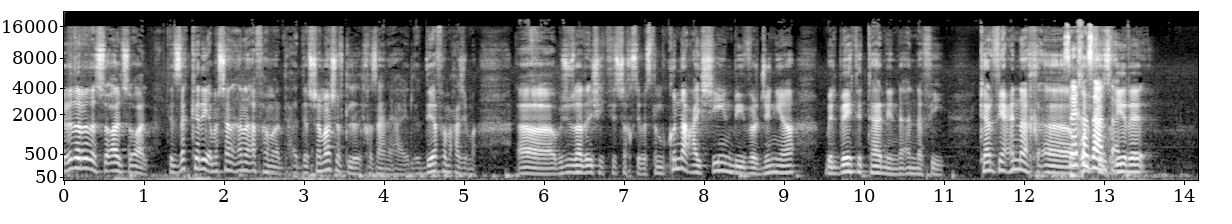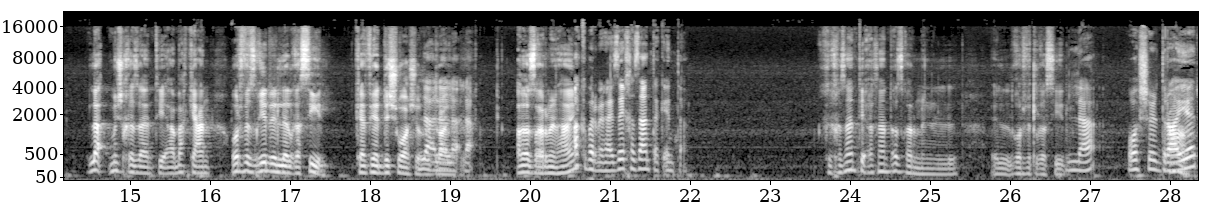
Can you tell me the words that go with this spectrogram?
رضا رضا سؤال سؤال تتذكري عشان أنا أفهم عشان ما شفت الخزانة هاي بدي أفهم حجمها آه بجوز هذا شيء كثير شخصي بس لما كنا عايشين بفرجينيا بالبيت الثاني اللي نقلنا فيه كان في عندنا خ... آه زي غرفة خزانتك. صغيرة لا مش خزانتي أنا بحكي عن غرفة صغيرة للغسيل كان فيها الدش واشر لا لا. لا لا أصغر من هاي؟ أكبر من هاي زي خزانتك أنت. خزانتي كانت أصغر من غرفة الغسيل. لا. واشر دراير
